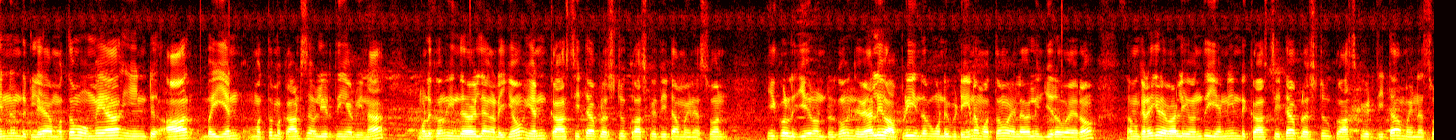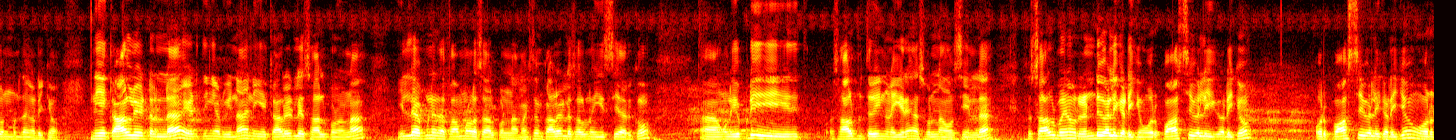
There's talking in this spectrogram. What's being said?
N இருக்கு இல்லையா? மொத்தமாக omega into R by N மொத்தமாக கான்ஸ்டன் வெளியே எடுத்தீங்க அப்படின்னா உங்களுக்கு வந்து இந்த வேல்யூ தான் கிடைக்கும். N cos theta plus two cos theta minus one equal ஜீரோன்னு இருக்கும். இந்த வேல்யூ அப்படியே இந்த கொண்டு போயிட்டீங்கன்னா மொத்தமாக எல்லா வேலையும் ஜீரோ ஆயிரும். நமக்கு கிடைக்கிற வேல்யூ வந்து N into cos theta plus two cos theta minus one மட்டும் தான் கிடைக்கும். நீங்கள் கால்குலேட்டரில் எடுத்தீங்க அப்படின்னா நீங்கள் கால்குலேட்டரில் சால்வ் பண்ணலாம். இல்லை அப்படின்னா இந்த ஃபார்முலா சால்வ் பண்ணலாம். மேக்ஸிமம் கால்குலேட்டர் சால்வ் பண்ண ஈஸியாக இருக்கும். உங்களுக்கு எப்படி சால்வ் பண்ண தெரியும்னு நினைக்கிறேன். சொல்லணும் அவசியம் இல்லை. ஸோ சால்வ் பண்ணி ஒரு ரெண்டு வேலையும் கிடைக்கும். ஒரு பாசிட்டிவ் வேலைக்கு கிடைக்கும். ஒரு பாசிட்டிவ் வேல்யூ கிடைக்கும் ஒரு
